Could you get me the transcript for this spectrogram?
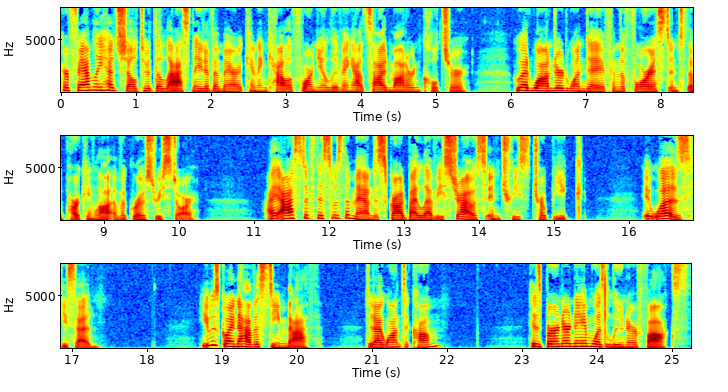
her family had sheltered the last Native American in California living outside modern culture, who had wandered one day from the forest into the parking lot of a grocery store. I asked if this was the man described by Levi Strauss in Tristes Tropiques. It was, he said. He was going to have a steam bath. Did I want to come? His burner name was Lunar Fox.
